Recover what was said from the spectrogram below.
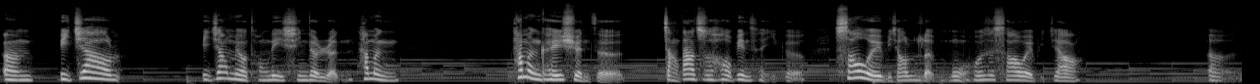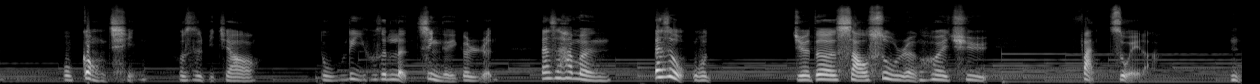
嗯，比较比较没有同理心的人，他们他们可以选择长大之后变成一个稍微比较冷漠，或是稍微比较呃不共情。或是比较独立或是冷静的一个人，但是他们，但是我觉得少数人会去犯罪啦。嗯，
